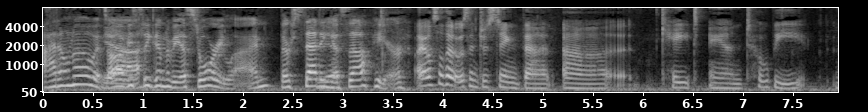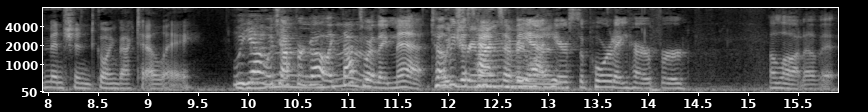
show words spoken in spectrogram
I don't know. It's Yeah. obviously going to be a storyline. They're setting Yeah. us up here. I also thought it was interesting that uh, Kate and Toby mentioned going back to LA. Well, yeah, which I forgot. Like that's where they met. Toby Which just reminds happened to be out here supporting her for a lot of it.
